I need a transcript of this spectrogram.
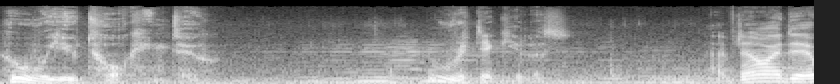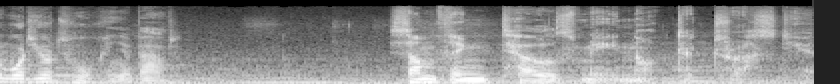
Who were you talking to? Ridiculous. I've no idea what you're talking about. Something tells me not to trust you.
